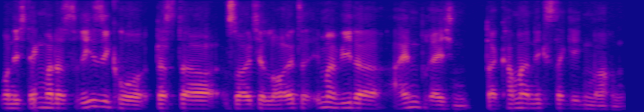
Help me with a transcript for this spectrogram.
Und ich denke mal, das Risiko, dass da solche Leute immer wieder einbrechen, da kann man nichts dagegen machen.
